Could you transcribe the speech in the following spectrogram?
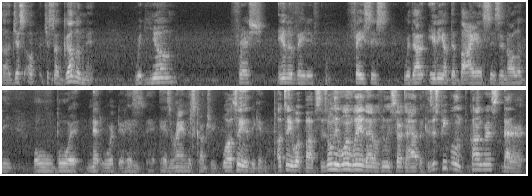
uh, just a, just a government with young fresh, innovative faces without any of the biases and all of the old boy network that has mm-hmm. has ran this country. Well, I'll tell you, I'll tell you what, pops. There's only one way that'll really start to happen because there's people in Congress that are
